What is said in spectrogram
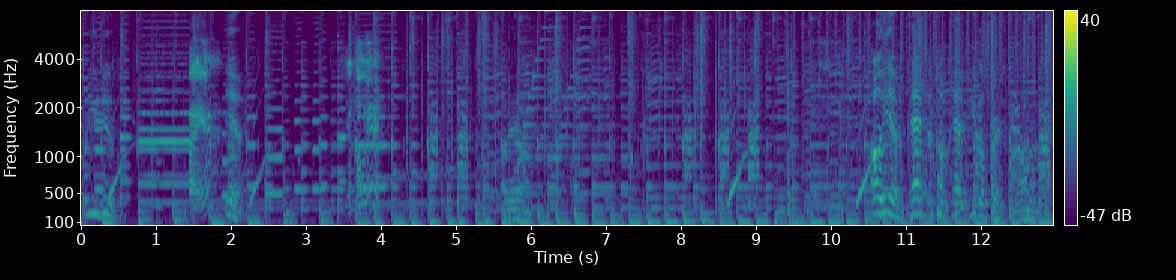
What do you do? Right here? Yeah. You go here. Okay, hold on. Oh yeah, Pat. Come, Pat. You go first. I don't that.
